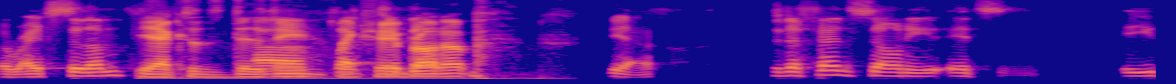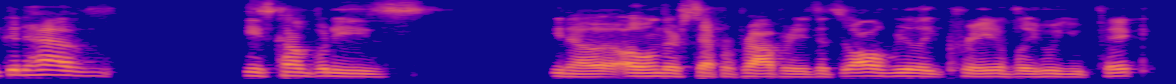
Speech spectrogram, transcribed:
the rights to them. Yeah, because it's Disney, Um, like Shay brought up. yeah. To defend sony it's you could have these companies you know own their separate properties. It's all really creatively who you pick.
